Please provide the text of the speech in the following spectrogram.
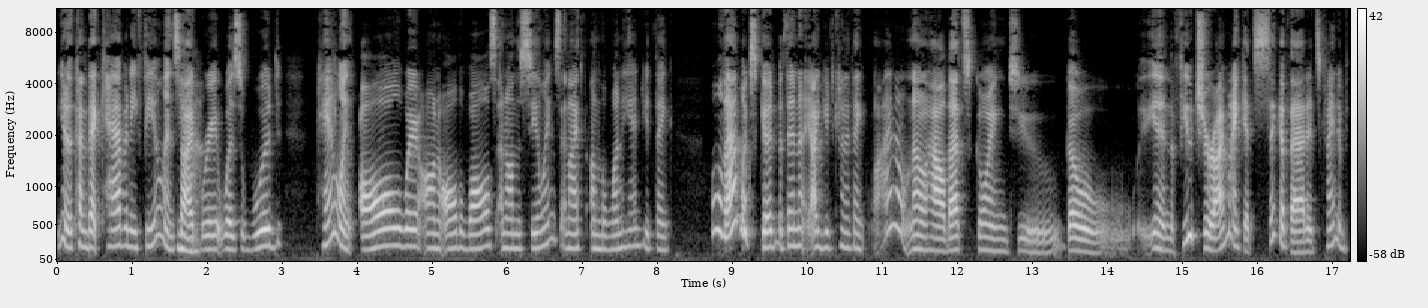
you know kind of that cabiny feel inside yeah. where it was wood paneling all the way on all the walls and on the ceilings and i on the one hand you'd think well, that looks good. But then I, you'd kind of think, well, I don't know how that's going to go in the future. I might get sick of that. It's kind of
